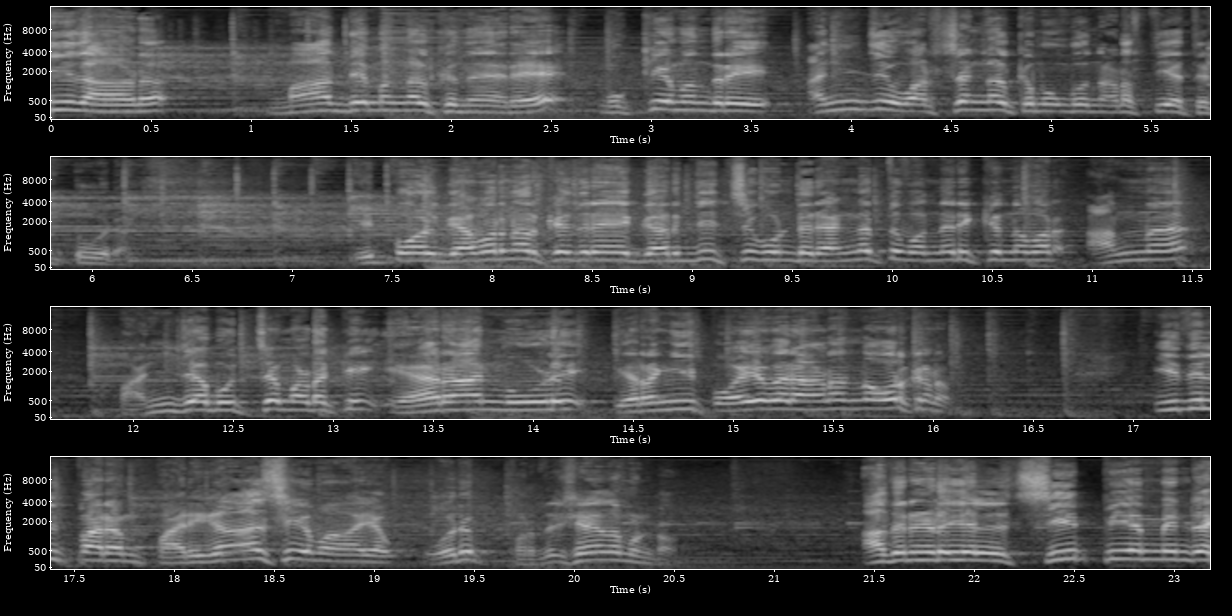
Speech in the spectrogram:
ഇതാണ് മാധ്യമങ്ങൾക്ക് നേരെ മുഖ്യമന്ത്രി അഞ്ച് വർഷങ്ങൾക്ക് മുമ്പ് നടത്തിയ തിട്ടൂരം. ഇപ്പോൾ ഗവർണർക്കെതിരെ ഗർജിച്ചുകൊണ്ട് രംഗത്ത് വന്നിരിക്കുന്നവർ അന്ന് പഞ്ചപുച്ഛമടക്കി ഏറാൻ മൂളി ഇറങ്ങിപ്പോയവരാണെന്ന് ഓർക്കണം. ഇതിൽ പരം പരിഹാസ്യമായ ഒരു പ്രതിഷേധമുണ്ടോ? അതിനിടയിൽ സി പി എമ്മിന്റെ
